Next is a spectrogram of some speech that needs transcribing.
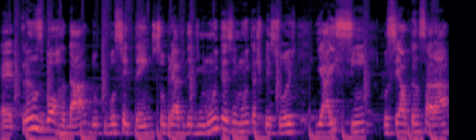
É, transbordar do que você tem sobre a vida de muitas e muitas pessoas e aí sim você alcançará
